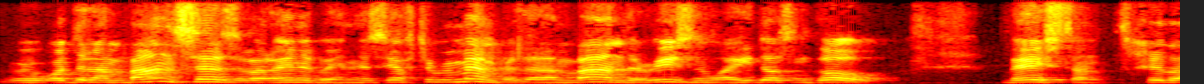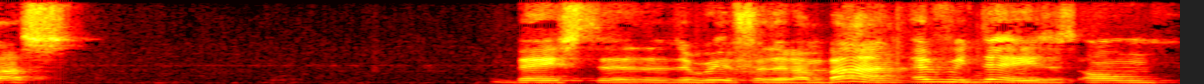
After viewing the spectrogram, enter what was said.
what the Ramban says about Oina you have to remember, the Ramban, the reason why he doesn't go based on Tchilas, based, uh, the, for the Ramban, every day is its own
